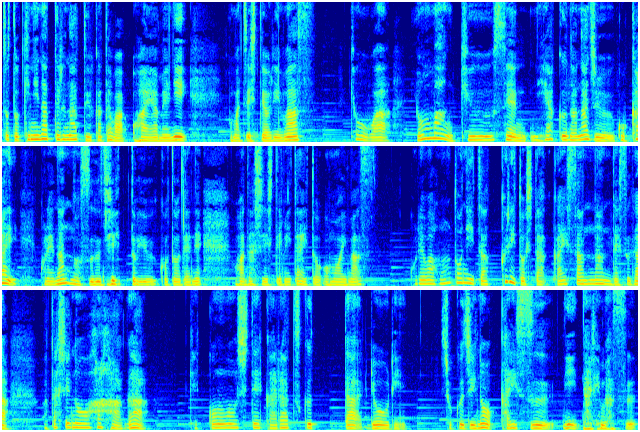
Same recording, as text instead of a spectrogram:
ちょっと気になってるなという方はお早めにお待ちしております。今日は4万9275回。これ何の数字？ということでねお話ししてみたいと思います。これは本当にざっくりとした概算なんですが私の母が結婚をしてから作った料理食事の回数になります、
